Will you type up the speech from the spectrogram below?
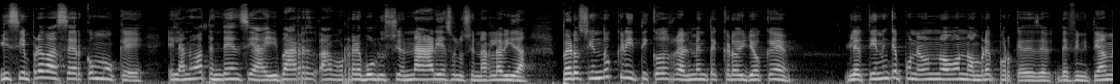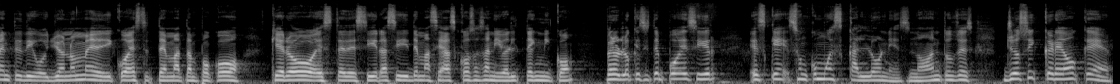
y siempre va a ser como que la nueva tendencia y va a, revolucionar y a solucionar la vida. Pero siendo críticos, realmente creo yo que le tienen que poner un nuevo nombre porque definitivamente digo, yo no me dedico a este tema, tampoco quiero este, decir así demasiadas cosas a nivel técnico, pero lo que sí te puedo decir es que son como escalones, ¿no? Entonces, yo sí creo que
